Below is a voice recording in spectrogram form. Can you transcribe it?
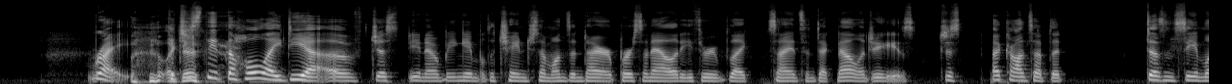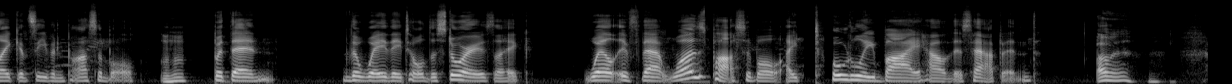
Right. Like but just the, the whole idea of just, you know, being able to change someone's entire personality through like science and technology is just a concept that doesn't seem like it's even possible. Mm-hmm. But then the way they told the story is like, well, if that was possible, I totally buy how this happened. Oh yeah.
